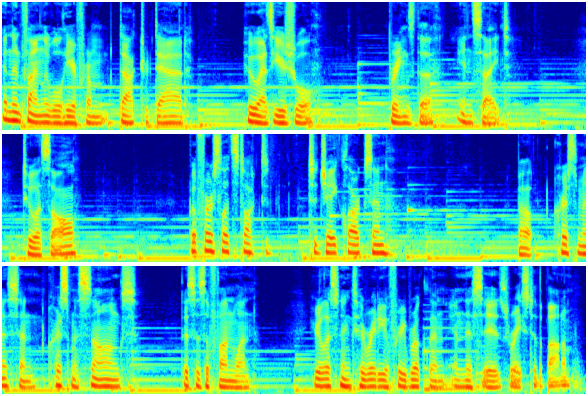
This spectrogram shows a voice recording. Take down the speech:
And then finally, we'll hear from Dr. Dad, who, as usual, brings the insight to us all. But first, let's talk to, to Jay Clarkson about Christmas and Christmas songs. This is a fun one. You're listening to Radio Free Brooklyn, and this is Race to the Bottom.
